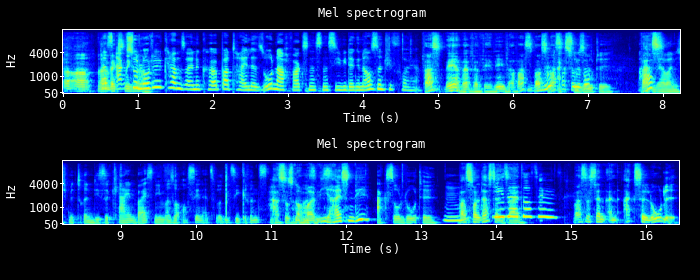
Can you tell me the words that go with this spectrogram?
ah, er Das wächst nicht nach. Axolotl kann seine Körperteile so nachwachsen lassen, dass sie wieder genauso sind wie vorher. Was? Wer? Wer? Wer? wer, wer was? Was? Was hast du gesagt? Axolotl. Was? Haben wir aber nicht mit drin. Diese kleinen Weißen, die immer so aussehen, als würden sie grinsen. Hast du es nochmal? Wie heißen die? Axolotl. Was soll das denn Die sein? sind so süß. Was ist denn ein Axolotl?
